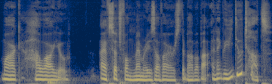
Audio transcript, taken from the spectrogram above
Mark, how are you? I have such fond memories of ours. Blah, blah, blah. En denk wie doet dat?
